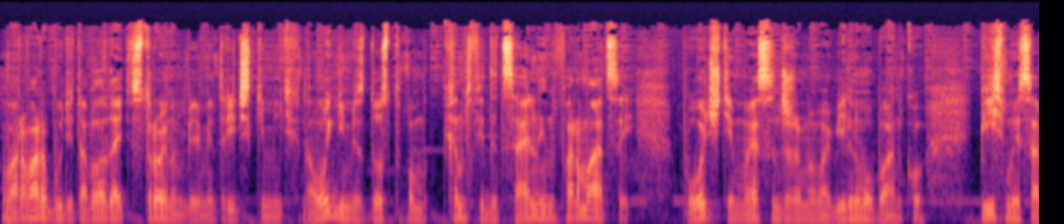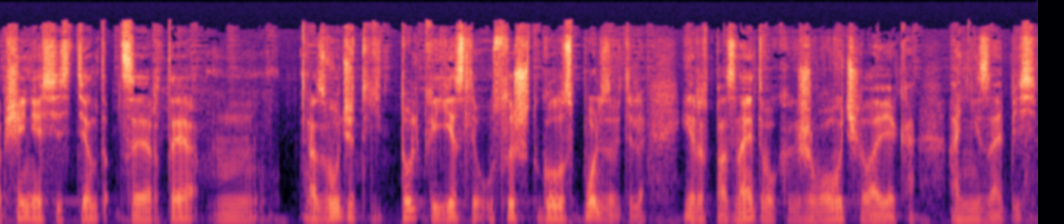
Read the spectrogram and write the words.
Варвара будет обладать встроенными биометрическими технологиями с доступом к конфиденциальной информации, почте, мессенджерам и мобильному банку. Письма и сообщения ассистент ЦРТ озвучит только если услышит голос пользователя и распознает его как живого человека, а не запись.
